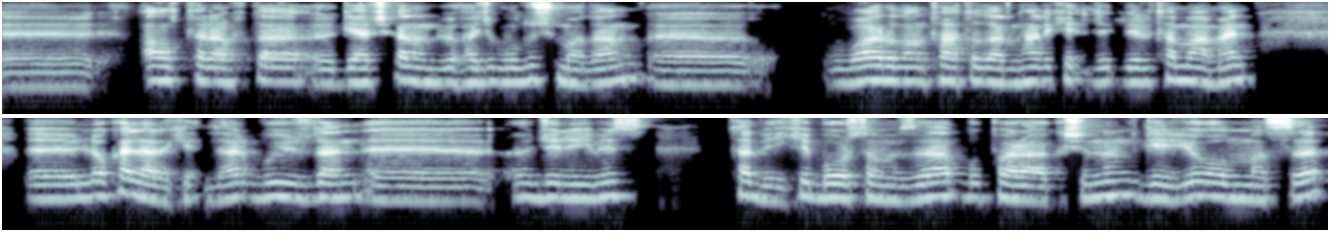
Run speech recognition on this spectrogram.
e, alt tarafta e, gerçek anlamda bir hacim oluşmadan e, var olan tahtaların hareketlilikleri tamamen e, lokal hareketler. Bu yüzden e, önceliğimiz tabii ki borsamıza bu para akışının geliyor olması.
